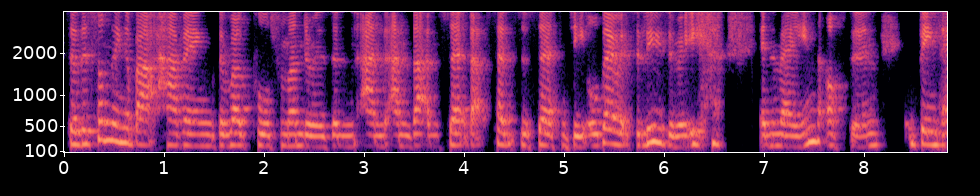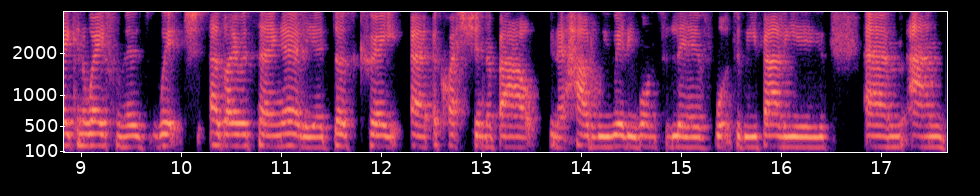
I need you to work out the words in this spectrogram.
So there's something about having the rug pulled from under us and and and that that sense of certainty, although it's illusory in the main, often being taken away from us, which, as I was saying earlier, does create a, a question about you know how do we really want to live, what do we value, um, and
